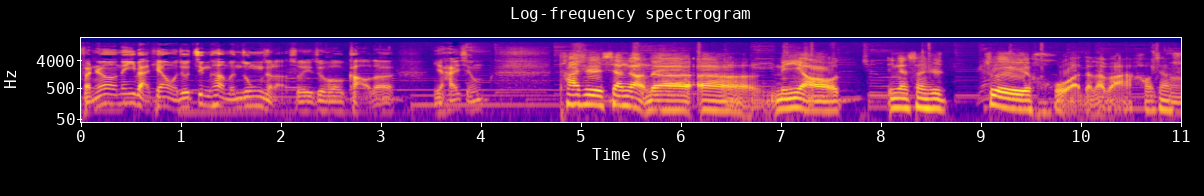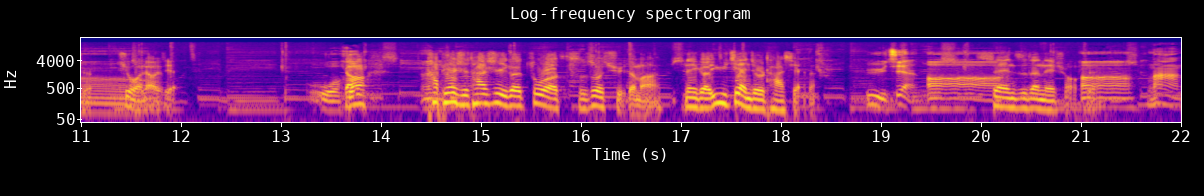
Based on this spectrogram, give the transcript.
反正那一百天我就净看文综去了，所以最后搞得也还行。他是香港的呃民谣，应该算是最火的了吧？好像是，哦据我了解。我然后嗯他平时他是一个作词作曲的嘛，那个《遇见》就是他写的，遇见啊孙燕姿的那首。啊！那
